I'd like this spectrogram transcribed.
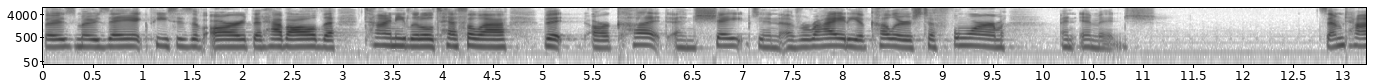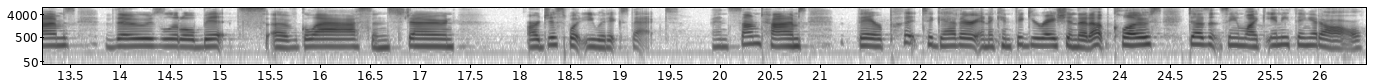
those mosaic pieces of art that have all the tiny little tesserae that are cut and shaped in a variety of colors to form an image. Sometimes those little bits of glass and stone are just what you would expect. And sometimes they're put together in a configuration that up close doesn't seem like anything at all,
